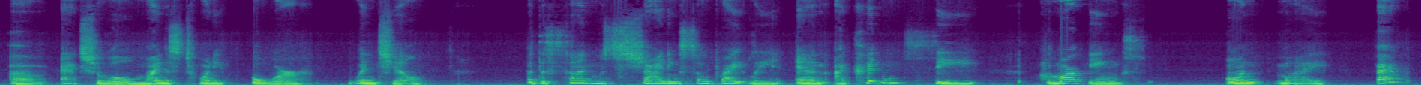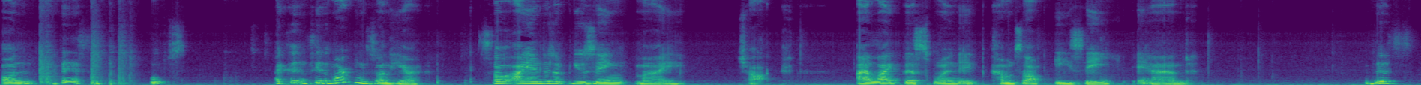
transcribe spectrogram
um, actual minus 24 wind chill. But the sun was shining so brightly and I couldn't see the markings on my back on this. Oops. I couldn't see the markings on here. So I ended up using my chalk. I like this one. It comes off easy and this,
